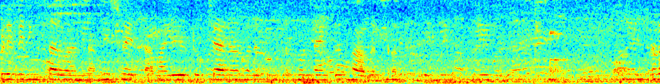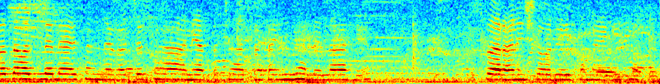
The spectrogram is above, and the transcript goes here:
गुड इव्हिनिंग सर्वांना. मी श्वेता. माझ्या यूट्यूब चॅनलमध्ये तुमचं पुन्हा एकदा स्वागत करते. तर आता वाजलेलं आहे संध्याकाळच्या सहा आणि आता चहाचा टाईम झालेला आहे. स्वर आणि शौर्य इथं मॅगी खातात.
